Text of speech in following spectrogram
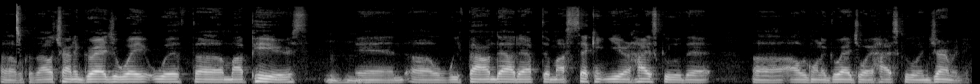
uh, because I was trying to graduate with uh, my peers, mm-hmm. and uh, we found out after my second year in high school that uh, I was going to graduate high school in Germany,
